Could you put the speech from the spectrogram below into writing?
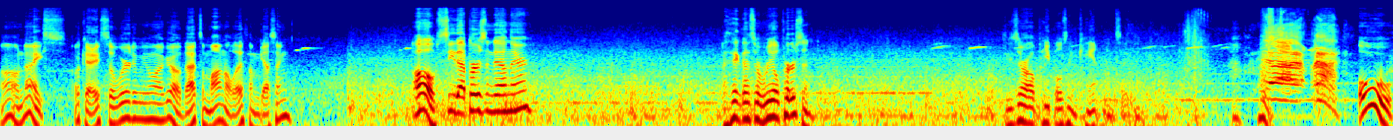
Oh, nice. Okay, so where do we want to go? That's a monolith, I'm guessing. Oh, see that person down there? I think that's a real person. These are all people's encampments, I think. Oh,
